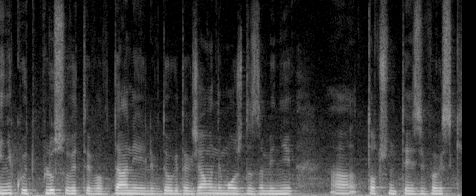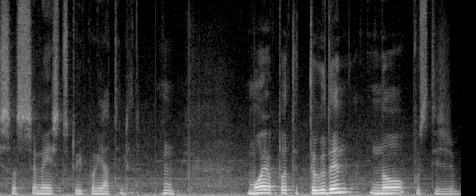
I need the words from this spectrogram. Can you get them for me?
и никой от плюсовете в Дания или в друга държава не може да замени а, точно тези връзки с семейството и приятелите. Моя път е труден, но постижим.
